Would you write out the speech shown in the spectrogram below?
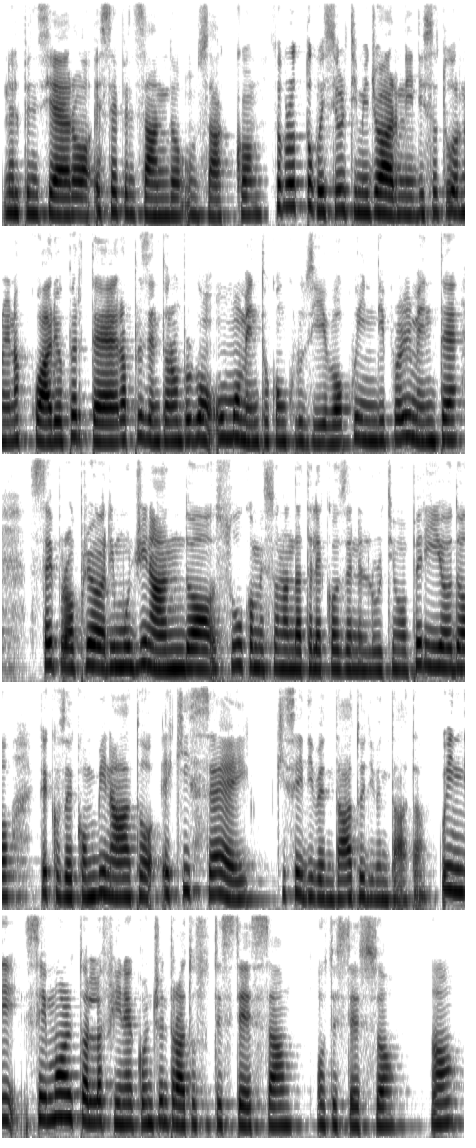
nel pensiero e stai pensando un sacco. Soprattutto questi ultimi giorni di Saturno in Acquario per te rappresentano proprio un momento conclusivo, quindi probabilmente stai proprio rimuginando su come sono andate le cose nell'ultimo periodo, che cosa hai combinato e chi sei sei, chi sei diventato e diventata. Quindi sei molto alla fine concentrato su te stessa o te stesso, no?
